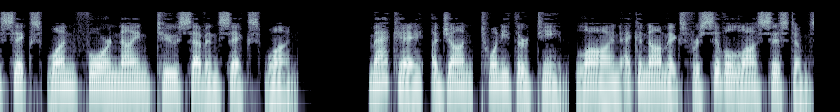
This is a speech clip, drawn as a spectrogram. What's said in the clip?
16 149276 Mackaay, Ajahn 2013, Law and Economics for Civil Law Systems,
